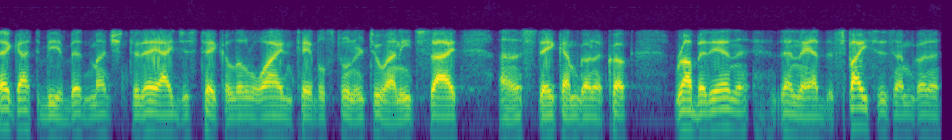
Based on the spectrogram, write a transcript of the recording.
That got to be a bit much. Today, I just take a little wine, tablespoon or two on each side on a steak I'm going to cook, rub it in, then add the spices I'm going to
